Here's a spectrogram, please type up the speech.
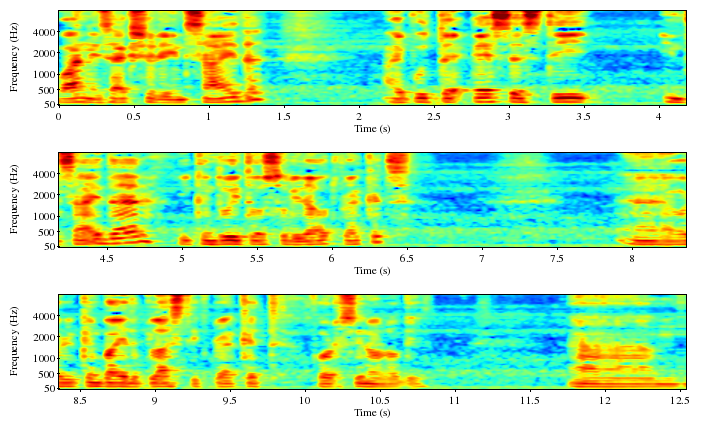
One is actually inside. I put the SSD inside there. You can do it also without brackets. Uh, or you can buy the plastic bracket for Synology. Um,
